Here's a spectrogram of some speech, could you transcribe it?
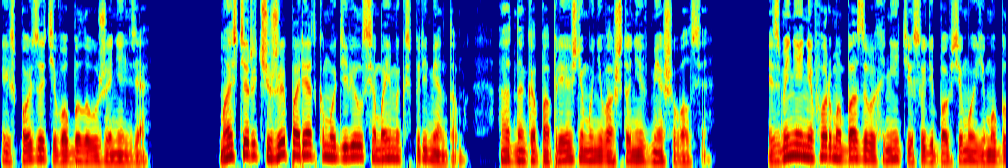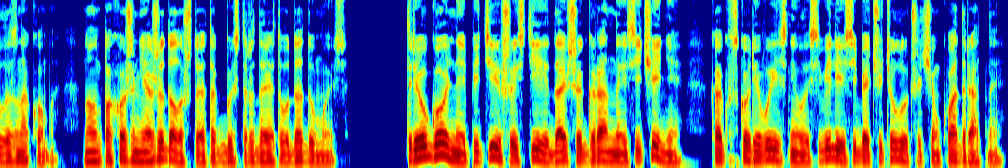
использовать его было уже нельзя. Мастер Чижи порядком удивился моим экспериментам, однако по-прежнему ни во что не вмешивался. Изменение формы базовых нитей, судя по всему, ему было знакомо, но он, похоже, не ожидал, что я так быстро до этого додумаюсь. Треугольные, пяти, шести и дальше гранные сечения, как вскоре выяснилось, вели себя чуть лучше, чем квадратные,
